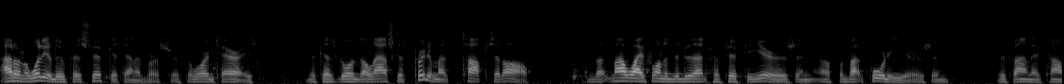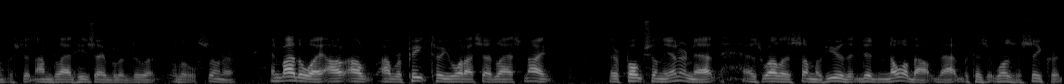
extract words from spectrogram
I do not know what he'll do for his 50th anniversary if the Lord tarries, because going to Alaska pretty much tops it off. But my wife wanted to do that for 50 years, and or for about 40 years, and we finally accomplished it, and I'm glad he's able to do it a little sooner. And by the way, I'll, I'll, I'll, repeat to you what I said last night. There are folks on the internet, as well as some of you, that didn't know about that because it was a secret,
